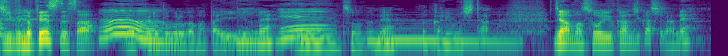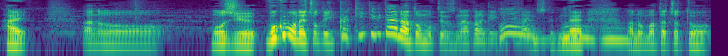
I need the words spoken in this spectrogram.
自分のペースでさ、うん。やってるところがまたいいよね。いいね。うん、そうだね。わかりました。うん。じゃあまあそういう感じかしらね。はい。あのー猛獣僕もねちょっと一回聞いてみたいなと思ってるんです。なかなか聞けてないんですけどね、うんうんあのまたちょっと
